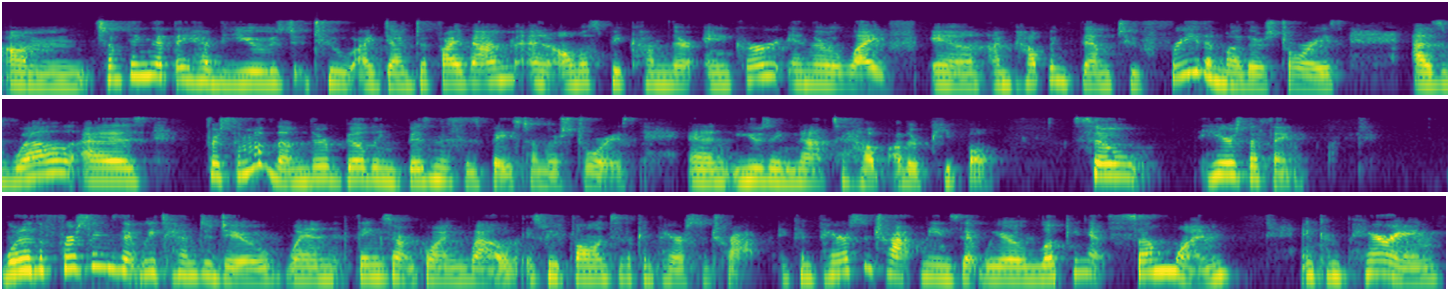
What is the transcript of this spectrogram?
um, something that they have used to identify them and almost become their anchor in their life. And I'm helping them to free them of their stories as well as for some of them, they're building businesses based on their stories and using that to help other people. So here's the thing. One of the first things that we tend to do when things aren't going well is we fall into the comparison trap. And comparison trap means that we are looking at someone and comparing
